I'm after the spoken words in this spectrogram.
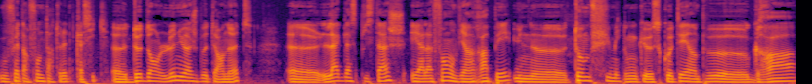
vous faites un fond de tartelette classique. Euh, dedans, le nuage butternut, euh, la glace pistache, et à la fin, on vient râper une euh, tome fumée. Donc, euh, ce côté un peu euh, gras,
